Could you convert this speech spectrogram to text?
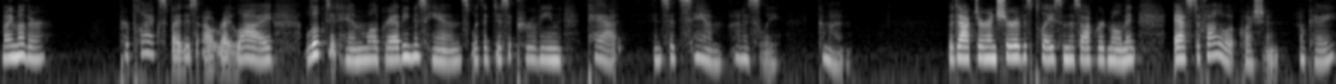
My mother, perplexed by this outright lie, looked at him while grabbing his hands with a disapproving pat and said, Sam, honestly, come on. The doctor, unsure of his place in this awkward moment, asked a follow up question. Okay,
